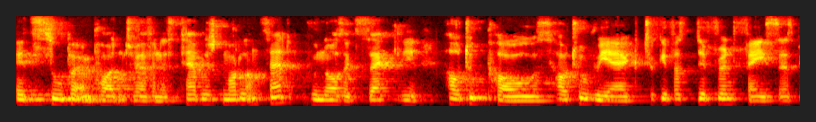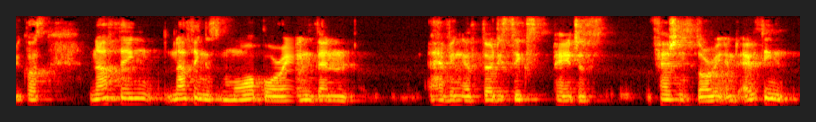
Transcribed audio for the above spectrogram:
it's super important to have an established model on set who knows exactly how to pose, how to react, to give us different faces, because nothing nothing is more boring than having a 36 pages fashion story and everything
